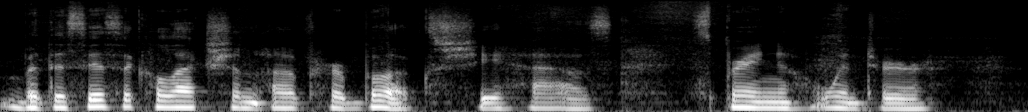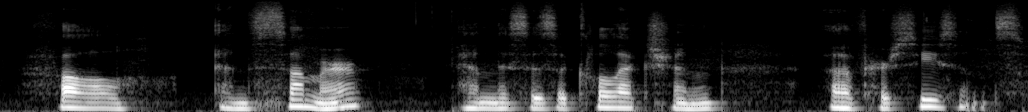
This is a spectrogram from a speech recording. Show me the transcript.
but this is a collection of her books. She has spring, winter, fall, and summer, and this is a collection of her seasons.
